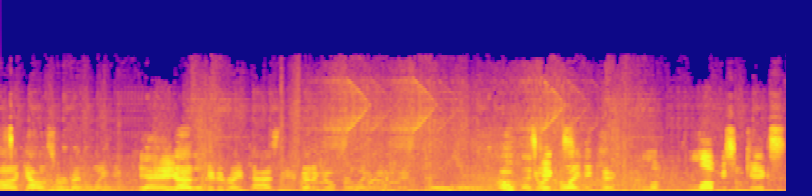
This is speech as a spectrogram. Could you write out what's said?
uh, of read the lightning. Yeah, yeah, you got it. pivot right past, then you're gonna go for a lightning kick. Oh, Nice you went for kicks. the lightning kick. Love, love me some kicks.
